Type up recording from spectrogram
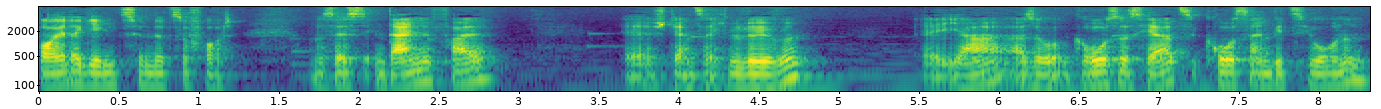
Feuer dagegen zündet sofort. Und das heißt, in deinem Fall, äh, Sternzeichen Löwe, äh, ja, also großes Herz, große Ambitionen,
